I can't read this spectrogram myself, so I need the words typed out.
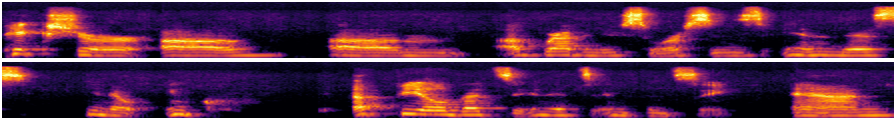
picture of um, of revenue sources in this, you know, inc- a field that's in its infancy. And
